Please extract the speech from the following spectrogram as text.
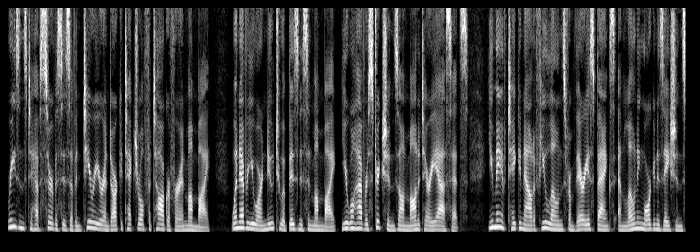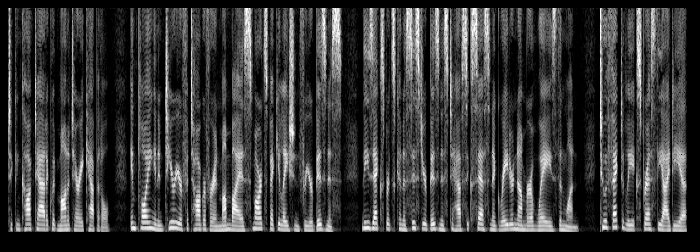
Reasons to have services of interior and architectural photographer in Mumbai. Whenever you are new to a business in Mumbai, you will have restrictions on monetary assets. You may have taken out a few loans from various banks and loaning organizations to concoct adequate monetary capital. Employing an interior photographer in Mumbai is smart speculation for your business. These experts can assist your business to have success in a greater number of ways than one. To effectively express the idea,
